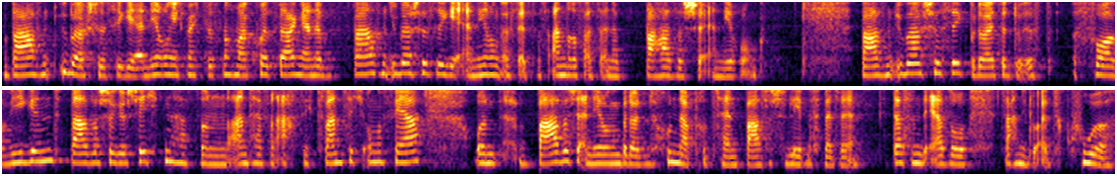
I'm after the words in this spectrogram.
basenüberschüssige Ernährung, ich möchte es nochmal kurz sagen, eine basenüberschüssige Ernährung ist etwas anderes als eine basische Ernährung. Basenüberschüssig bedeutet, du isst vorwiegend basische Geschichten, hast so einen Anteil von 80-20 ungefähr. Und basische Ernährung bedeutet 100% basische Lebensmittel. Das sind eher so Sachen, die du als Kur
